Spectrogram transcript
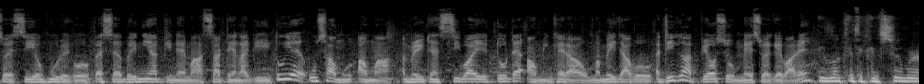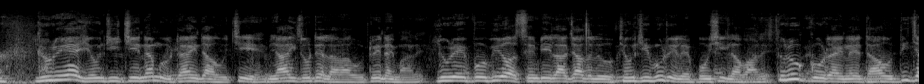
ဆွယ်စည်းရုံးမှုတွေကိုပန်ဆယ်ဗေးနီးယားပြည်နယ်မှာစတင်လိုက်ပြီးသူ့ရဲ့ဦးဆောင်မှုအောက်မှာအမေရိကန်စီးပွားရေးတိုးတက်အောင်မြင်ခဲ့တာကိုမမေ့ကြဖို့အဓိကပြောဆိုမဲဆွယ်ခဲ့ပါတယ်။လူတွေရဲ့ယုံကြည်ကျေနပ်မှုအတိုင်းအတာကိုကြည့်ရင်အများကြီးတိုးတက်လာတာကိုတွေ့နိုင်ပါတယ်။လူတွေပိုပြီးတော့အဆင်ပြေလာကြသလိုယုံကြည်မှုတွေလည်းပိုရှိလာပါတယ်။သူတို့ကိုယ်တိုင်လည်းဒါကိုသိကြ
